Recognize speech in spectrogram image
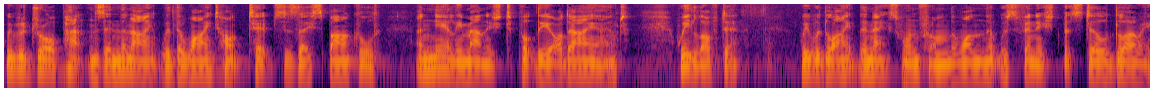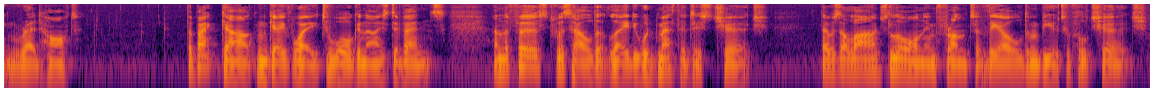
We would draw patterns in the night with the white hot tips as they sparkled, and nearly managed to put the odd eye out. We loved it. We would light the next one from the one that was finished but still glowing red hot. The back garden gave way to organised events, and the first was held at Ladywood Methodist Church. There was a large lawn in front of the old and beautiful church,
